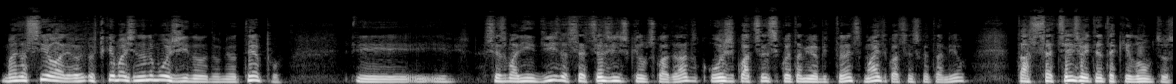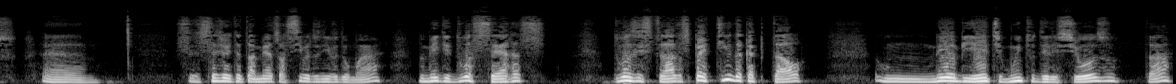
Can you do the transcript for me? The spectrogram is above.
Mas assim, olha, eu, fiquei imaginando Mogi no, no meu tempo. E, e Maria indígena, 720 km quadrados, hoje 450 mil habitantes, mais de 450 mil. Está 780 quilômetros. É, 680 metros acima do nível do mar, no meio de duas serras, duas estradas, pertinho da capital, um meio ambiente muito delicioso, tá?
